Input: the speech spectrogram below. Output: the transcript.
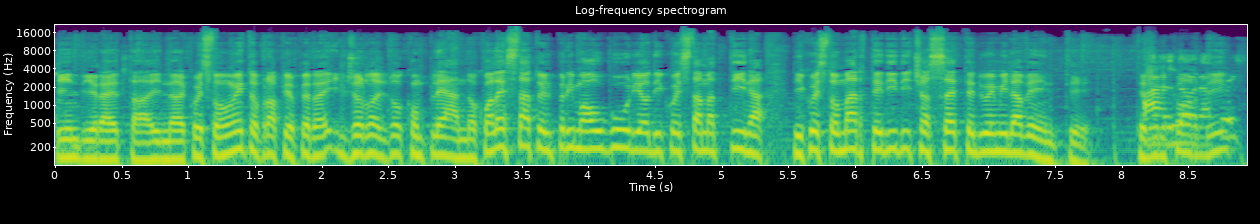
in diretta in questo momento proprio per il giorno del tuo compleanno. Qual è stato il primo augurio di questa mattina, di questo martedì 17 2020? Te lo allora, ricordi? quest-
